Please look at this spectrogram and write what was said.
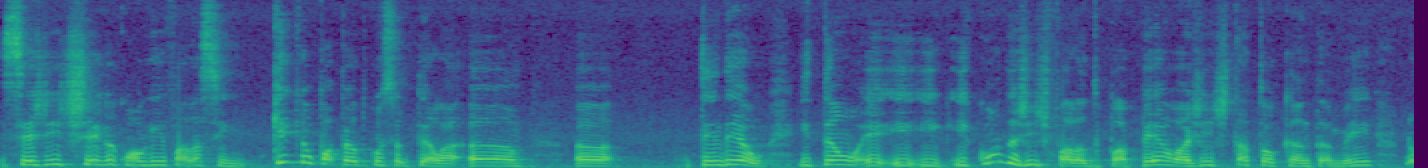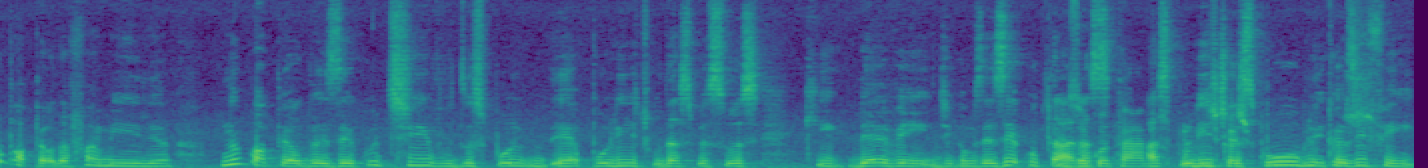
se a gente chega com alguém e fala assim, o que, que, é o papel do Conselho Tutelar? Ah, ah, Entendeu? Então, e, e, e, quando a gente fala do papel, a gente está tocando também no papel da família, no papel do executivo, dos é, políticos, das pessoas que devem, digamos, executar, executar as, as, políticas, políticas públicas, públicas, enfim.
